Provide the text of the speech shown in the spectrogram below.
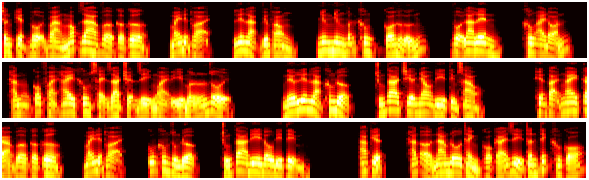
trần kiệt vội vàng móc ra vở cờ cơ, máy điện thoại, liên lạc viêm phong, nhưng nhưng vẫn không có hưởng ứng, vội la lên, không ai đón, hắn có phải hay không xảy ra chuyện gì ngoài ý muốn rồi? Nếu liên lạc không được, chúng ta chia nhau đi tìm sao? Hiện tại ngay cả vờ cờ cơ, máy điện thoại cũng không dùng được, chúng ta đi đâu đi tìm? A kiệt, hắn ở nam đô thành có cái gì thân thích không có?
